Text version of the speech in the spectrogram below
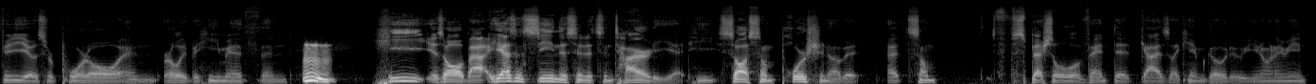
videos for Portal and early Behemoth, and Mm. he is all about. He hasn't seen this in its entirety yet. He saw some portion of it at some special event that guys like him go to. You know what I mean?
